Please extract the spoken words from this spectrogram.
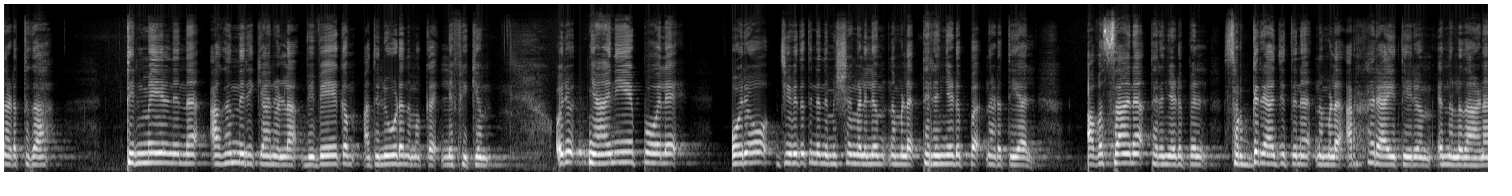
നടത്തുക. തിന്മയിൽ നിന്ന് അകന്നിരിക്കാനുള്ള വിവേകം അതിലൂടെ നമുക്ക് ലഭിക്കും. ഒരു ജ്ഞാനിയെപ്പോലെ ഓരോ ജീവിതത്തിന്റെ നിമിഷങ്ങളിലും നമ്മൾ തിരഞ്ഞെടുപ്പ് നടത്തിയാൽ അവസാന തിരഞ്ഞെടുപ്പിൽ സ്വർഗരാജ്യത്തിന് നമ്മൾ അർഹരായിത്തീരും എന്നുള്ളതാണ്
